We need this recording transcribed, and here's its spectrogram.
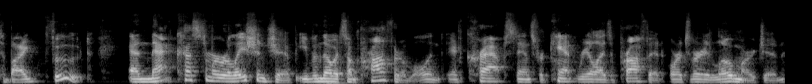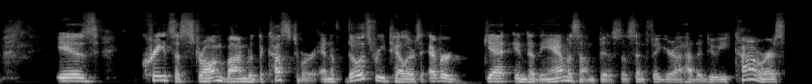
to buy food. And that customer relationship, even though it's unprofitable and, and crap stands for can't realize a profit or it's very low margin, is creates a strong bond with the customer. And if those retailers ever get into the Amazon business and figure out how to do e-commerce,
